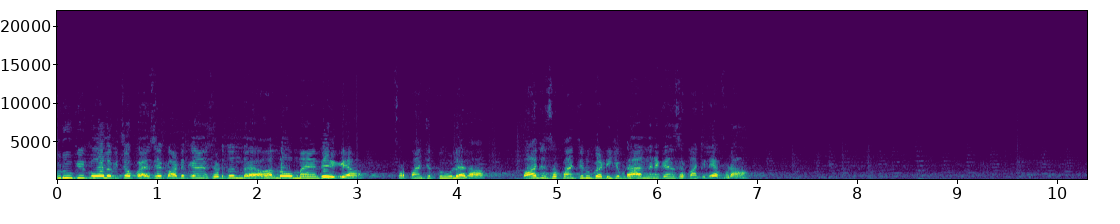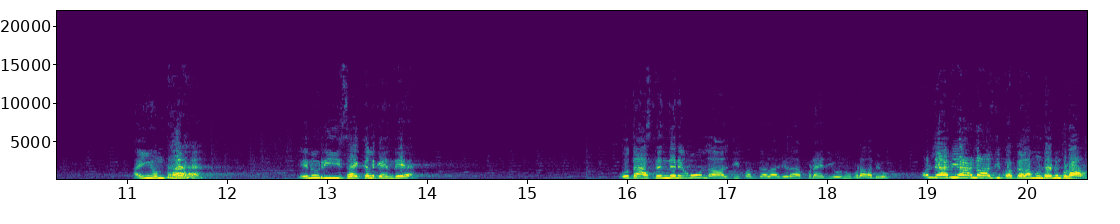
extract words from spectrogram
ਗੁਰੂ ਕੀ ਗੋਲਕ ਚੋਂ ਪੈਸੇ ਕੱਢ ਕੇ ਐਂ ਸਿੱਟ ਦਿੰਦਾ ਆ ਲੋ ਮੈਂ ਦੇ ਗਿਆ। ਸਰਪੰਚ ਤੂੰ ਲੈ ਲਾ। ਬਾਅਦ 'ਚ ਸਰਪੰਚ ਨੂੰ ਗੱਡੀ 'ਚ ਬਿਠਾ ਦਿੰਦੇ ਨੇ, ਕਹਿੰਦੇ ਸਰਪੰਚ ਲਿਆ ਫੜਾ। ਐਂ ਹੁੰਦਾ ਹੈ। ਇਹਨੂੰ ਰੀਸਾਈਕਲ ਕਹਿੰਦੇ ਆ। ਉਹ ਦੱਸ ਦਿੰਦੇ ਨੇ, ਉਹ ਲਾਲ ਜੀ ਪੱਗ ਵਾਲਾ ਜਿਹੜਾ ਆਪਣਾ ਜੀ, ਉਹਨੂੰ ਫੜਾ ਦਿਓ। ਉਹ ਲਿਆ ਵੀ ਆ ਲਾਲ ਜੀ ਪੱਗ ਵਾਲਾ ਮੁੰਡੇ ਨੂੰ ਫੜਾ।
